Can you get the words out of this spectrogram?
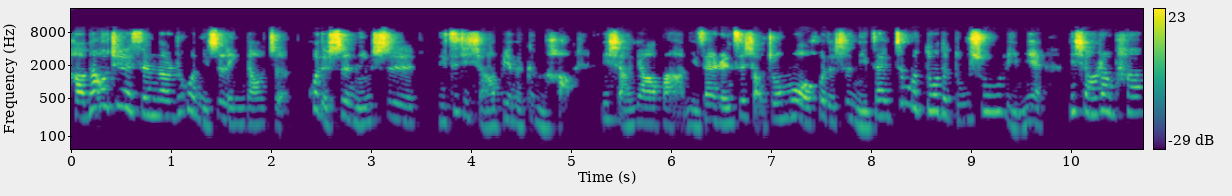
好，那 OGSN 呢？如果你是领导者，或者是您是你自己想要变得更好，你想要把你在人资小周末，或者是你在这么多的读书里面，你想要让它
